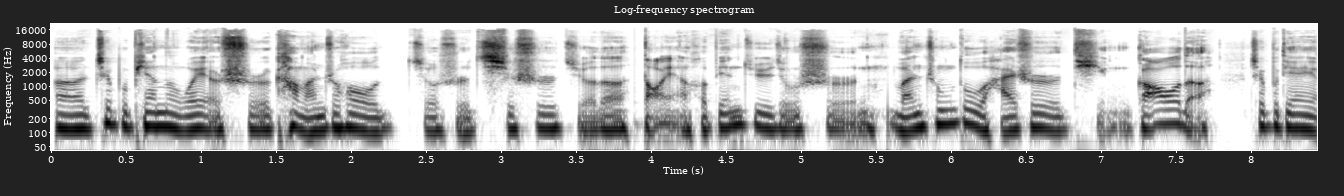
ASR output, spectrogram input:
呃，这部片子我也是看完之后，就是其实觉得导演和编剧就是完成度还是挺高的。这部电影，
